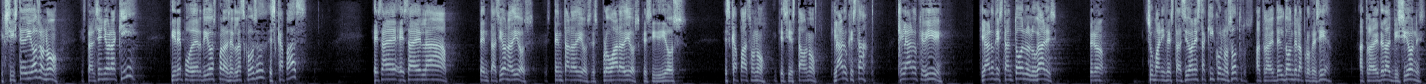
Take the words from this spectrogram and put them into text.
¿Existe Dios o no? ¿Está el Señor aquí? ¿Tiene poder Dios para hacer las cosas? ¿Es capaz? Esa, esa es la tentación a Dios, es tentar a Dios, es probar a Dios que si Dios es capaz o no, y que si está o no. Claro que está, claro que vive, claro que está en todos los lugares, pero su manifestación está aquí con nosotros, a través del don de la profecía, a través de las visiones,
